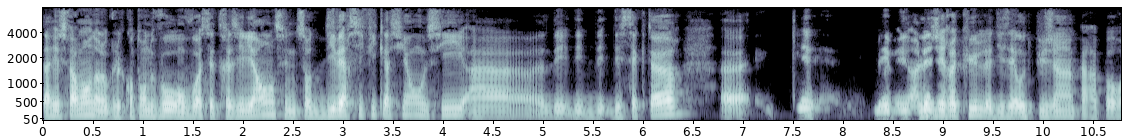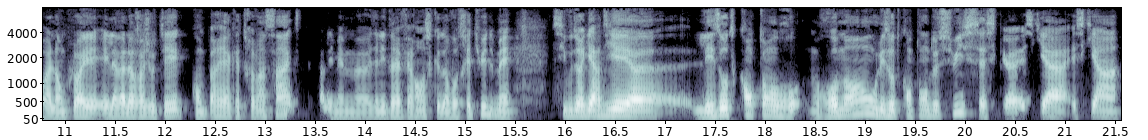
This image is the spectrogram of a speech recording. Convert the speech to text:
Darius Fermont, dans le canton de Vaud, on voit cette résilience, une sorte de diversification aussi des, secteurs. Euh, un léger recul, disait Aude Pugin, par rapport à l'emploi et, la valeur ajoutée, comparé à 85, c'est pas les mêmes années de référence que dans votre étude, mais si vous regardiez euh, les autres cantons romans ou les autres cantons de Suisse, est-ce qu'il est y a, est-ce qu'il y a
